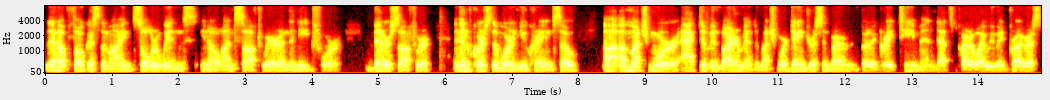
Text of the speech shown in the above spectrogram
that helped focus the mind, SolarWinds, you know, on software and the need for better software. And then, of course, the war in Ukraine. So uh, a much more active environment, a much more dangerous environment, but a great team. And that's part of why we made progress.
